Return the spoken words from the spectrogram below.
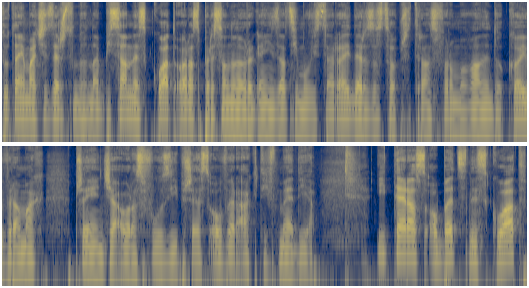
Tutaj macie zresztą to napisane, skład oraz personel organizacji Movie Star Riders został przetransformowany do KOI w ramach przejęcia oraz fuzji przez Overactive Media. I teraz obecny skład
